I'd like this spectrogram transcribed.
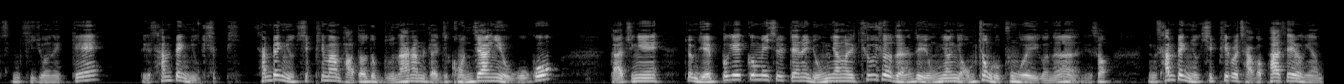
지금 기존에 게 360p. 360p만 받아도 무난합니다. 이제 건장이 요거고 나중에 좀 예쁘게 꾸미실 때는 용량을 키우셔도 되는데 용량이 엄청 높은 거예요, 이거는. 그래서 360p로 작업하세요. 그냥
